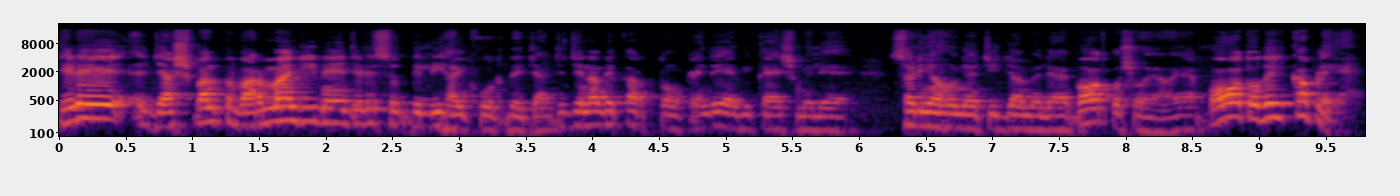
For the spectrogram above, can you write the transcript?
ਜਿਹੜੇ ਜਸ਼ਵੰਤ ਵਰਮਾ ਜੀ ਨੇ, ਜਿਹੜੇ ਸੁ- ਦਿੱਲੀ ਹਾਈ ਕੋਰਟ ਦੇ ਜੱਜ, ਜਿਨ੍ਹਾਂ ਦੇ ਘਰ ਤੋਂ ਕਹਿੰਦੇ ਆ ਵੀ ਕੈਸ਼ ਮਿਲਿਆ ਸੜੀਆਂ ਹੋਈਆਂ ਚੀਜ਼ਾਂ ਮਿਲਿਆ ਬਹੁਤ ਕੁਝ ਹੋਇਆ ਹੋਇਆ ਬਹੁਤ ਉਹਦੇ ਕਪੜੇ ਹੈ।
